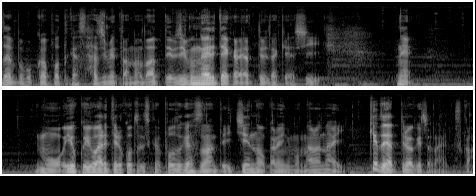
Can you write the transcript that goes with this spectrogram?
例えば僕はポッドキャスト始めたのだって自分がやりたいからやってるだけやしね。もうよく言われてることですけどポッドキャストなんて1円のお金にもならないけどやってるわけじゃないですか。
